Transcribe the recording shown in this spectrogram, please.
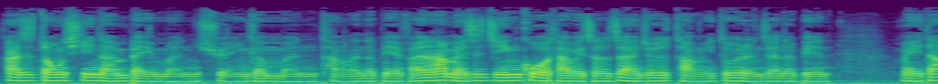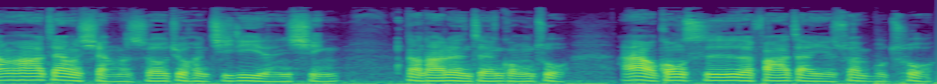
看是东西南北门选一个门躺在那边，反正他每次经过台北车站就是躺一堆人在那边。每当他这样想的时候，就很激励人心，让他认真工作。还好公司的发展也算不错，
